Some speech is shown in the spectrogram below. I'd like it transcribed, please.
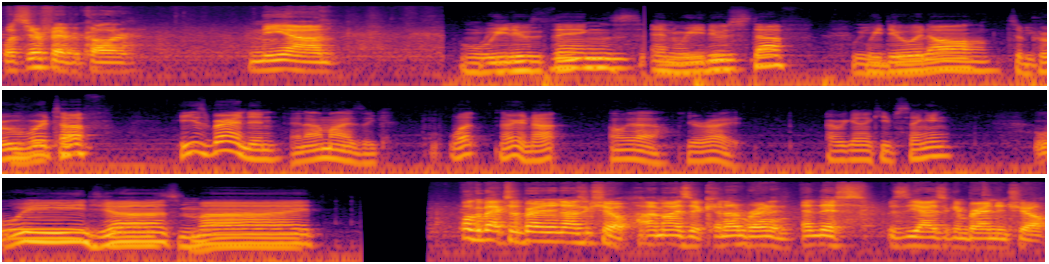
What's your favorite color? Neon. We do things and we do stuff. We do it all to prove we're tough. He's Brandon. And I'm Isaac. What? No, you're not. Oh yeah, you're right. Are we gonna keep singing? We just might. Welcome back to the Brandon and Isaac Show. I'm Isaac. And I'm Brandon. And this is the Isaac and Brandon Show.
